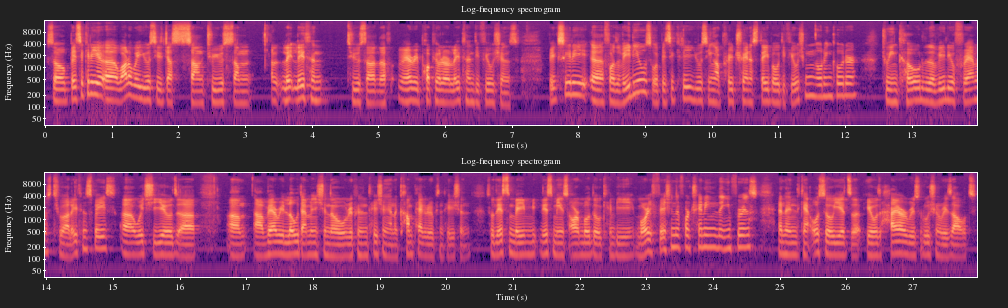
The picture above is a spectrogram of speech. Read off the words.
So basically, uh, what we use is just some to use some latent to uh, the very popular latent diffusions. Basically, uh, for the videos, we're basically using a pre-trained stable diffusion autoencoder to encode the video frames to a latent space, uh, which yields a, um, a, very low dimensional representation and a compact representation. So this, may, this means our model can be more efficient for training the inference, and then it can also yield, yield higher resolution results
